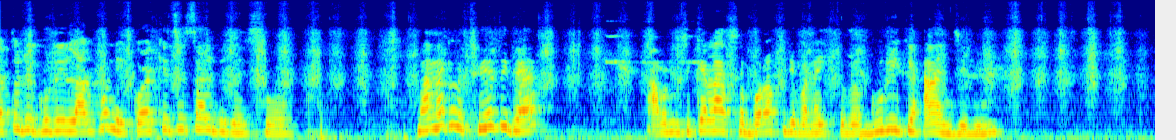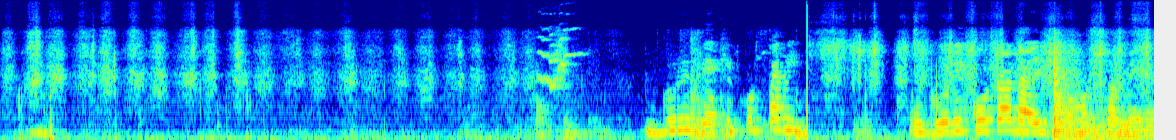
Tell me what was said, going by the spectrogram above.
এতটি গুড়ি লাগবো নি? কয়েক কেজি চাল ভিজাইছো? মানে করে ছুঁয়ে দিবে। আবার যদি কেলা আছে বড় ফিরে বানাই খাবে গুড়িকে হারান যাবি গুড়ি দেখে করতানি এই গুড়ি কোটাটাই সমস্যা মেয়ে।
